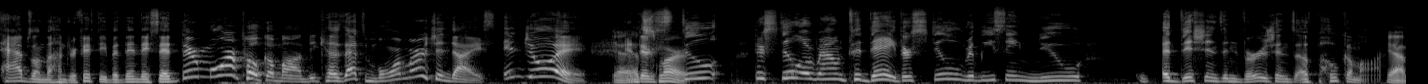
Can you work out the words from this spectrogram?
tabs on the 150, but then they said there are more Pokemon because that's more merchandise. Enjoy. Yeah, and that's they're smart. still they're still around today. They're still releasing new editions and versions of Pokemon. Yeah,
